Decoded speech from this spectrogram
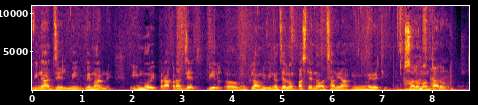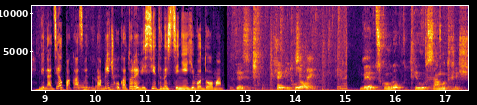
винодел, мы мемарный. И мой прапрадед был ну, главным виноделом последнего царя Немерети, Соломон II. Винодел показывает на табличку, которая висит на стене его дома. Здесь Читай მე ვცხოვრობ ღვთიურ სამოთხეში,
